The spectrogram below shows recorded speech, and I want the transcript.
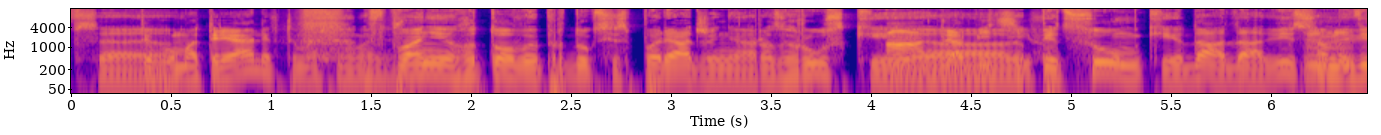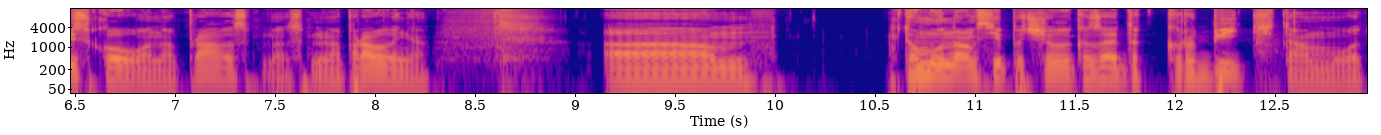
Все... Типу матеріалів ти маєш на увазі? В плані готової продукції спорядження, розгрузки, а, для е, бійців. підсумки, да, да, саме mm-hmm. військового направлення. Тому нам всі почали казати, так робіть там от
